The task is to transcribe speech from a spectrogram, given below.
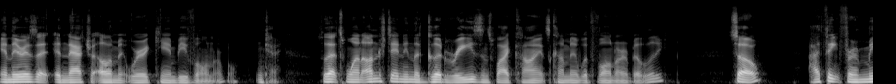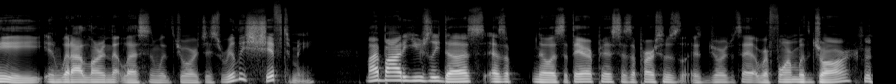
And there is a, a natural element where it can be vulnerable. Okay. So that's one, understanding the good reasons why clients come in with vulnerability. So I think for me, and what I learned that lesson with George is really shift me my body usually does as a you know as a therapist as a person who's as george would say a reform withdrawer.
